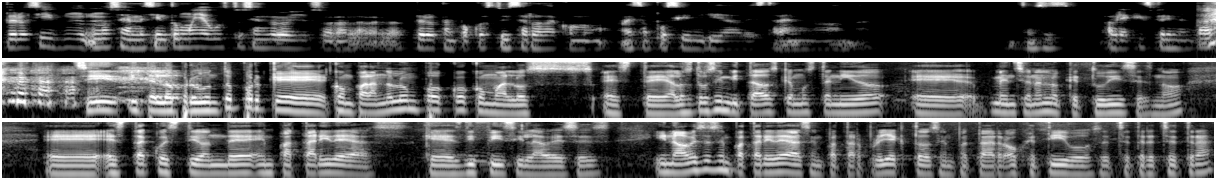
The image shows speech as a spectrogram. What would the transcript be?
pero sí, no sé, me siento muy a gusto haciéndolo yo sola, la verdad. Pero tampoco estoy cerrada como a esa posibilidad de estar en una banda. Entonces, habría que experimentar. Sí, y te lo pregunto porque comparándolo un poco como a los, este, a los otros invitados que hemos tenido, eh, mencionan lo que tú dices, ¿no? Eh, esta cuestión de empatar ideas, que es difícil a veces. Y no a veces empatar ideas, empatar proyectos, empatar objetivos, etcétera, etcétera.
